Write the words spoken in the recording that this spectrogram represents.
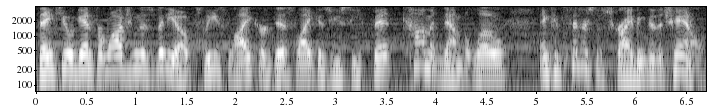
Thank you again for watching this video. Please like or dislike as you see fit, comment down below, and consider subscribing to the channel.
